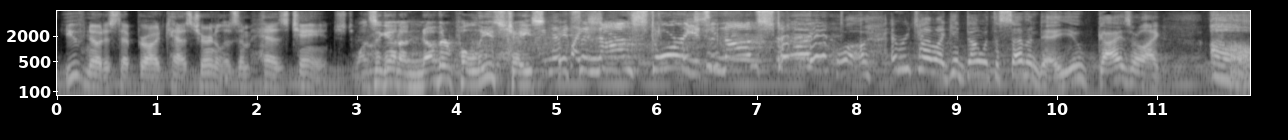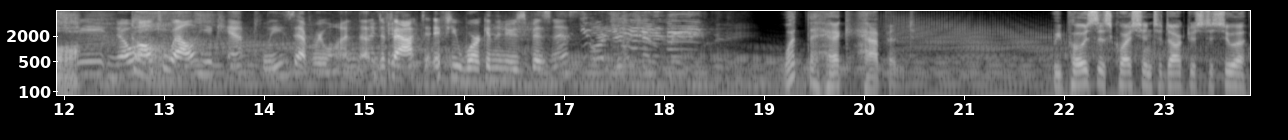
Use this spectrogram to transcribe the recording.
you've noticed that broadcast journalism has changed. Once again, another police chase. It's like a non-story. It's a non-story. well, every time I get done with the seven day, you guys are like, oh. We know all too well you can't please everyone. That's a fact if you work in the news business. Are you kidding me? What the heck happened? We posed this question to Dr. Stecula,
